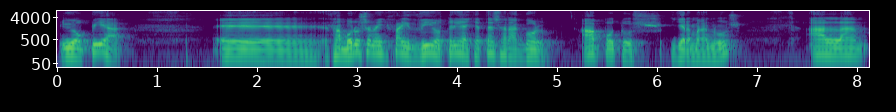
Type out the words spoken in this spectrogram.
η οποία ε, θα μπορούσε να έχει φάει 2, 3 και 4 γκολ από τους Γερμανούς αλλά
